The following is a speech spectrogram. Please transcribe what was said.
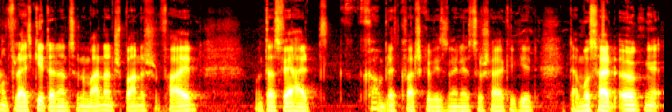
Und vielleicht geht er dann zu einem anderen spanischen Verein. Und das wäre halt komplett Quatsch gewesen, wenn er zu Schalke geht. Da muss halt irgendein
